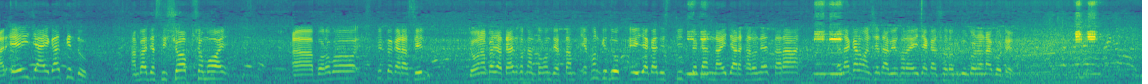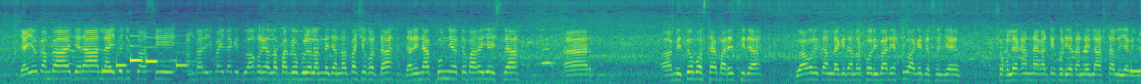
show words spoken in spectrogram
আর এই জায়গাত কিন্তু আমরা দেখছি সব সময় বড় বড় স্পিড ব্রেকার আছিল। যখন আমরা যাতায়াত করতাম, তখন দেখতাম এখন কিন্তু এই জায়গায় স্পিড ব্রেকার নাই, যার কারণে তারা এলাকার মানুষের দাবি করা এই জায়গায় সড়ক দুর্ঘটনা ঘটে। যাই হোক, আমরা যারা লাইভে যুক্ত আছি, আমরা এই বাই লাগে দোয়া করি, আল্লাহ পাকে বলে আমরা জান্নাত বাসী করতা। জানি না কোন নিয়ত বার যাইছিলা আর মৃত অবস্থায় বাড়ি ফিরা। দোয়া করি তার লাগে তার পরিবার একটু আগে দেখছেন যে সকলে কান্নাকাটি করিয়া তার লাস্টটা লইয়া গেছে।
